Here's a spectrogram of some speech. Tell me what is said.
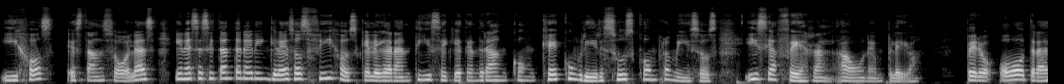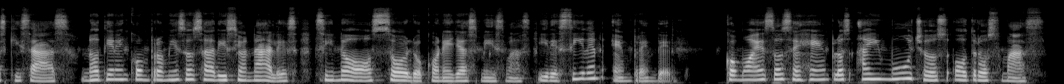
hijos, están solas y necesitan tener ingresos fijos que le garantice que tendrán con qué cubrir sus compromisos y se aferran a un empleo. Pero otras quizás no tienen compromisos adicionales, sino solo con ellas mismas y deciden emprender. Como esos ejemplos hay muchos otros más.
